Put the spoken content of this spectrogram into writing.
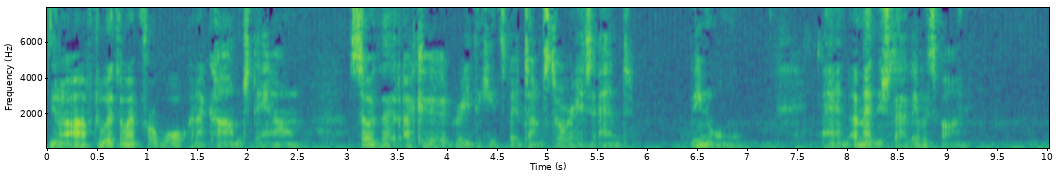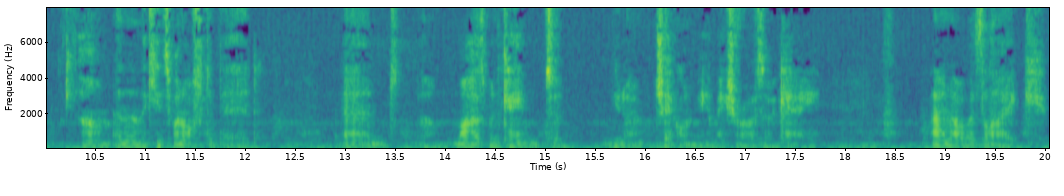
you know, afterwards I went for a walk and I calmed down so that I could read the kids' bedtime stories and be normal. And I managed that, it was fine. Um, and then the kids went off to bed, and um, my husband came to, you know, check on me and make sure I was okay. And I was like,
